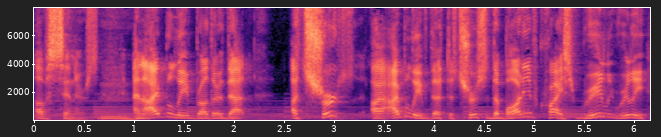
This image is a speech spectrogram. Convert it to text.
of sinners. Mm. And I believe, brother, that a church, I, I believe that the church, the body of Christ, really, really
